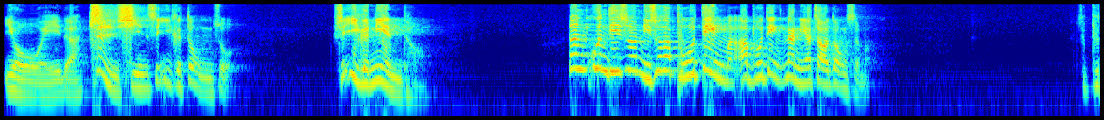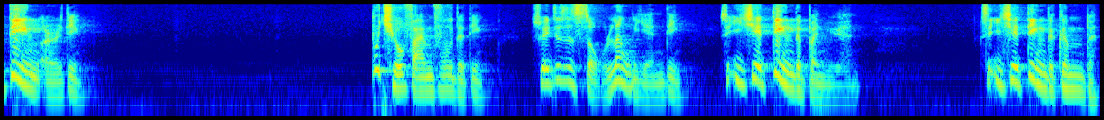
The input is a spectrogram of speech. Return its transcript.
有为的，至心是一个动作，是一个念头。那问题说，你说它不定吗？啊，不定，那你要躁动什么？是不定而定，不求凡夫的定，所以这是首楞严定，是一切定的本源。是一切定的根本，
